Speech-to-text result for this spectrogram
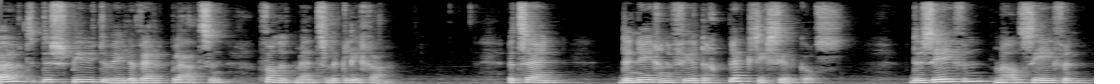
uit de spirituele werkplaatsen van het menselijk lichaam. Het zijn de 49 plexicirkels, de 7 maal 7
